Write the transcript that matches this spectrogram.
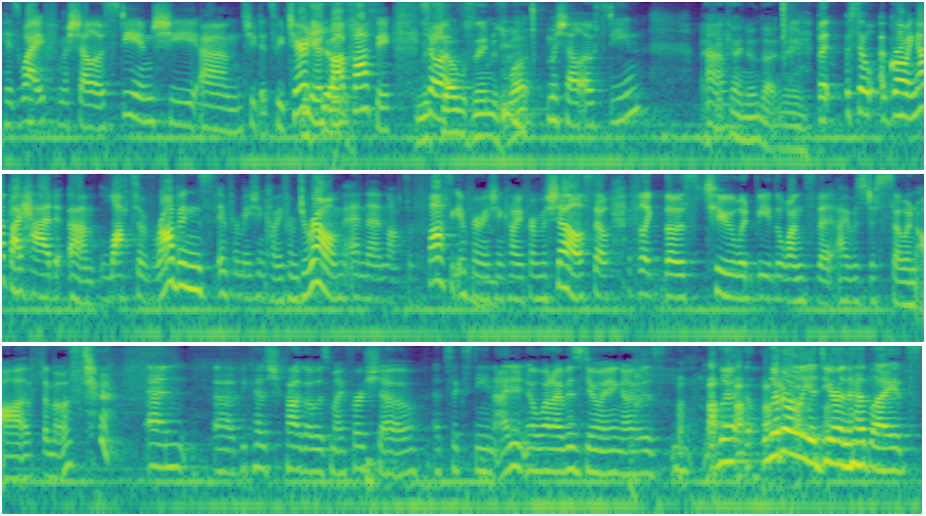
his wife Michelle Osteen, she um, she did Sweet Charity Michelle's, with Bob Fosse. Michelle's so, uh, name is what? Michelle Osteen. I think um, I know that name. But so uh, growing up, I had um, lots of Robbins information coming from Jerome, and then lots of Fosse information coming from Michelle. So I feel like those two would be the ones that I was just so in awe of the most. and uh, because Chicago was my first show at 16, I didn't know what I was doing. I was li- literally a deer in the headlights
